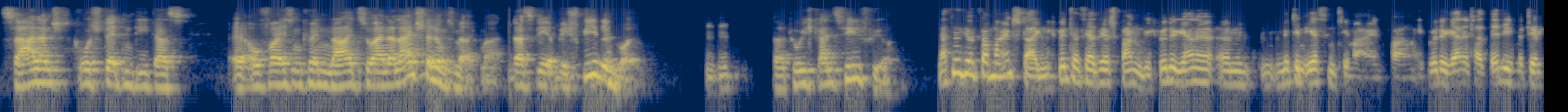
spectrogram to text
Zahl an Großstädten, die das äh, aufweisen können, nahezu ein Alleinstellungsmerkmal, das wir bespielen wollen. Mhm. Da tue ich ganz viel für. Lassen Sie uns doch mal einsteigen. Ich finde das ja sehr spannend. Ich würde gerne ähm, mit dem ersten Thema einfangen. Ich würde gerne tatsächlich mit dem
